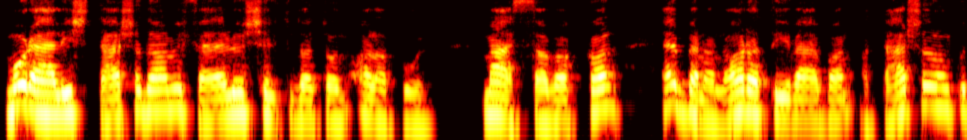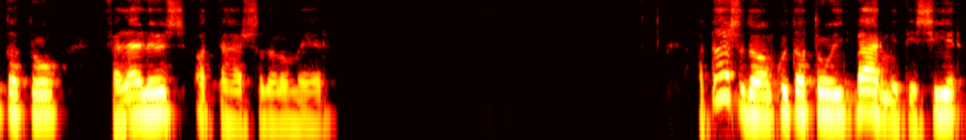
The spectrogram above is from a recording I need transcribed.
morális társadalmi felelősségtudaton alapul. Más szavakkal, ebben a narratívában a társadalomkutató felelős a társadalomért. A társadalomkutató így bármit is ír,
